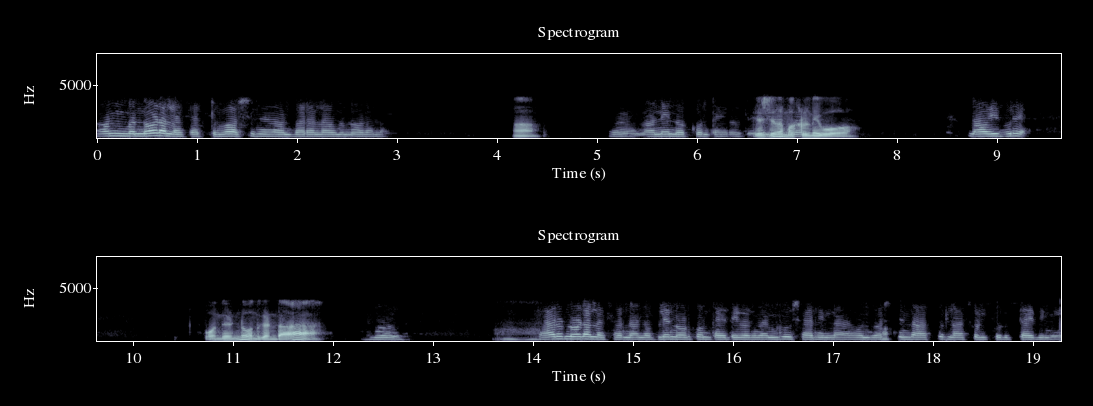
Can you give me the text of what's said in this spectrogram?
ಅವ್ನು ನೋಡಲ್ಲ ಸರ್ ತುಂಬಾ ವರ್ಷದಿಂದ ಅವ್ನು ಬರಲ್ಲ ಅವ್ನು ನೋಡಲ್ಲ. ಹಾ. ಹ್ಮ್ ನಾನೇ ನೋಡ್ಕೊಂತಾ ಇರೋದು. ಎಷ್ಟು ಜನ ಮಕ್ಕಳು ನೀವು ನಾವು? ಇಬ್ರೇ ಒಂದ್ ಹೆಣ್ಣು ಒಂದ್ ಗಂಡ? ಹ್ಮ್. ಯಾರು ನೋಡಲ್ಲ ಸರ್ ನಾನು ಒಬ್ಳೆ ನೋಡ್ಕೊಂತಾ ಇದ್ದೆ ಇವಾಗ ನನ್ಗೂ ಹುಷಾರಿಲ್ಲ. ಒಂದ್ ವರ್ಷದಿಂದ ಹಾಸ್ಪಿಟಲ್ ಹಾಸ್ಪಿಟಲ್ ಕುಡಿಸ್ತಾ ಇದೀನಿ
